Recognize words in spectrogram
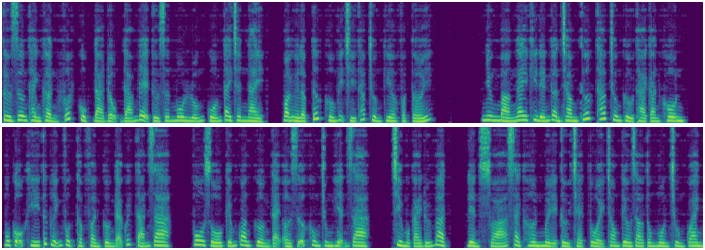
Từ dương thành khẩn vớt cục đả động đám đệ từ dân môn luống cuống tay chân này, mọi người lập tức hướng vị trí tháp trường kia vọt tới. Nhưng mà ngay khi đến gần trăm thước tháp trường cửu thải càn khôn, một cỗ khí tức lĩnh vực thập phần cường đại khuếch tán ra, vô số kiếm quang cường đại ở giữa không trung hiện ra, chỉ một cái đối mặt, liền xóa sạch hơn 10 đệ tử trẻ tuổi trong tiêu giao tông môn chung quanh.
